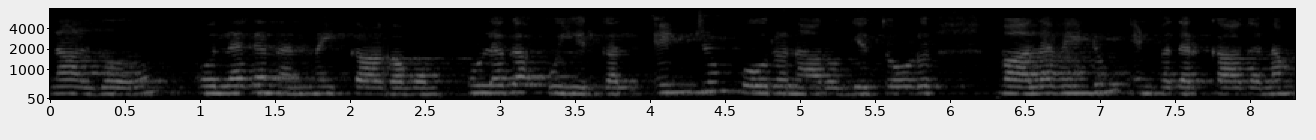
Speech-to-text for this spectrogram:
நாள்தோறும் உலக நன்மைக்காகவும் உலக உயிர்கள் என்றும் பூரண ஆரோக்கியத்தோடு வாழ வேண்டும் என்பதற்காக நம்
